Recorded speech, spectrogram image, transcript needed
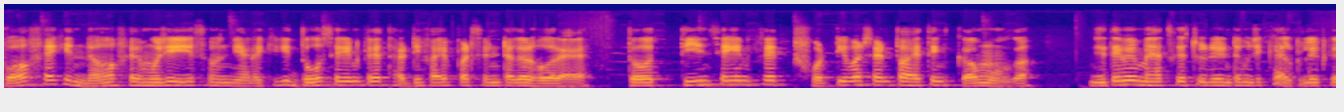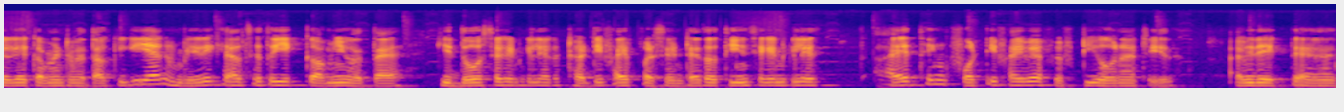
बफ है कि नर्फ है, मुझे ये समझ नहीं आ रहा, क्योंकि दो सेकंड के लिए 35 परसेंट अगर हो रहा है तो तीन सेकंड के लिए 40 परसेंट तो आई थिंक कम होगा। जितने भी मैथ्स के स्टूडेंट हैं, मुझे कैलकुलेट करके कमेंट में बताओ, क्योंकि यार मेरे ख्याल से तो ये कम ही होता है कि दो सेकंड के लिए अगर थर्टी फाइव परसेंट है तो तीन सेकंड के लिए आई थिंक फोर्टी फाइव या फिफ्टी होना चाहिए। अभी देखते हैं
